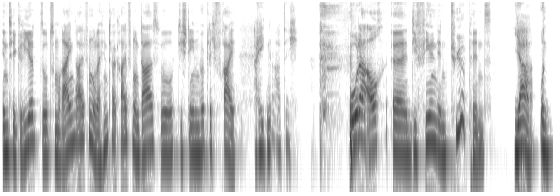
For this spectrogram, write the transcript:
integriert, so zum Reingreifen oder Hintergreifen und da ist so, die stehen wirklich frei. Eigenartig. Oder auch äh, die fehlenden Türpins. Ja, und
